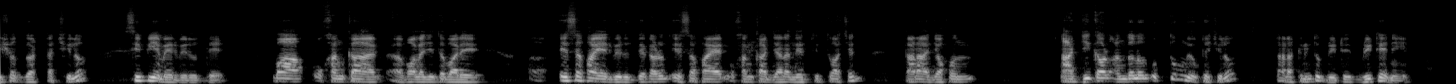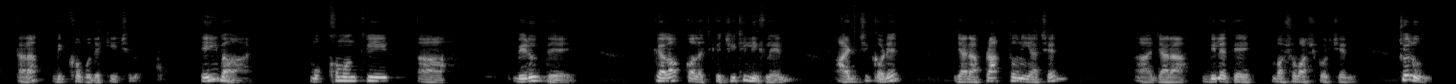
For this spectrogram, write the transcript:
বিষোদ্গারটা ছিল সিপিএম এর বিরুদ্ধে বা ওখানকার বলা যেতে পারে এসএফআই এর বিরুদ্ধে, কারণ এসএফআই এর ওখানকার যারা নেতৃত্ব আছেন, তারা যখন আরজিকর আন্দোলন উত্তুঙ্গে উঠেছিল, তারা কিন্তু ব্রিটে- ব্রিটেনে তারা বিক্ষোভ দেখিয়েছিল। এইবার মুখ্যমন্ত্রীর বিরুদ্ধে কেলক কলেজকে চিঠি লিখলেন আরজি করে যারা প্রাক্তনী আছেন যারা বিলেতে বসবাস করছেন। চলুন,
